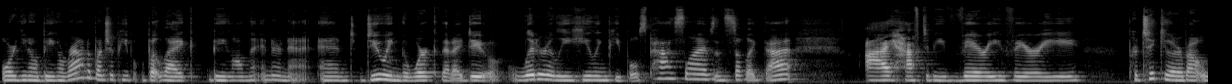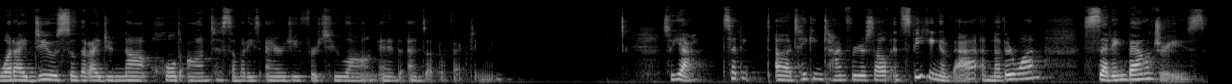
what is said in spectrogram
or you know being around a bunch of people but like being on the internet and doing the work that I do literally healing people's past lives and stuff like that. I have to be very very particular about what I do so that I do not hold on to somebody's energy for too long and it ends up affecting me. So yeah setting uh, taking time for yourself. And speaking of that another one setting boundaries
